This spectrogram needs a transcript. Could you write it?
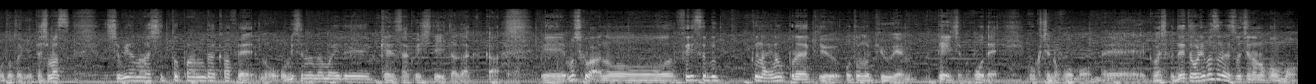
お届けいたします。渋谷のアシッドパンダカフェのお店の名前で検索していただくか、えー、もしくはあのー、Facebook 内のプロ野球音の救援ページの方で告知の方も、えー、詳しく出ておりますのでそちらの方も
